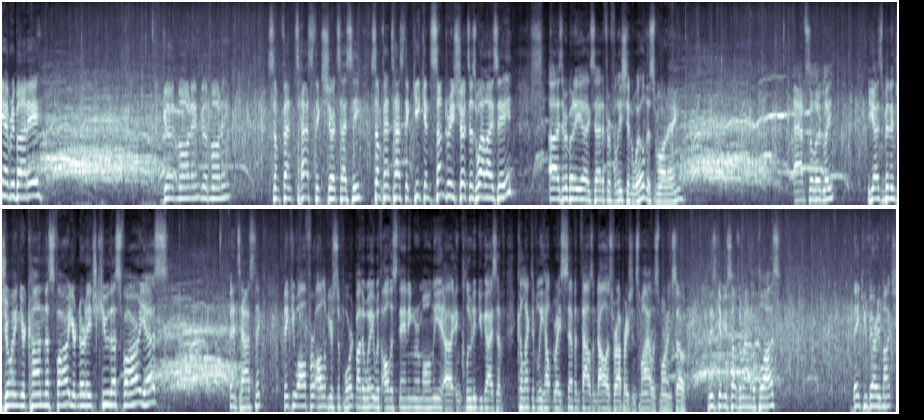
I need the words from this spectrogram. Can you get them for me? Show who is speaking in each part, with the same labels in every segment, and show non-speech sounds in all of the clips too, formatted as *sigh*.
Speaker 1: Morning, everybody. Good morning, good morning. Some fantastic shirts I see. Some fantastic Geek and Sundry shirts as well, I see. Uh, is everybody uh, excited for Felicia and Wil this morning? Absolutely. You guys have been enjoying your con thus far, your Nerd HQ thus far, yes? Fantastic. Thank you all for all of your support. By the way, with all the standing room only uh, included, you guys have collectively helped raise $7,000 for Operation Smile this morning. So please give yourselves a round of applause. Thank you very much.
